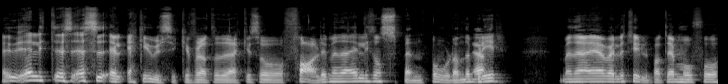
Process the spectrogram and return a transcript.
Jeg er, litt, jeg, jeg er ikke usikker, for det er ikke så farlig, men jeg er litt sånn spent på hvordan det blir. Men jeg er veldig tydelig på at jeg må få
